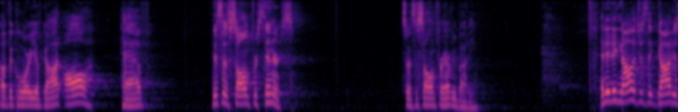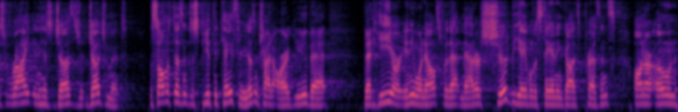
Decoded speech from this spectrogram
of the glory of God. All have. This is a psalm for sinners. So it's a psalm for everybody. And it acknowledges that God is right in his judgment. The psalmist doesn't dispute the case here. He doesn't try to argue that that he or anyone else for that matter should be able to stand in God's presence on our own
